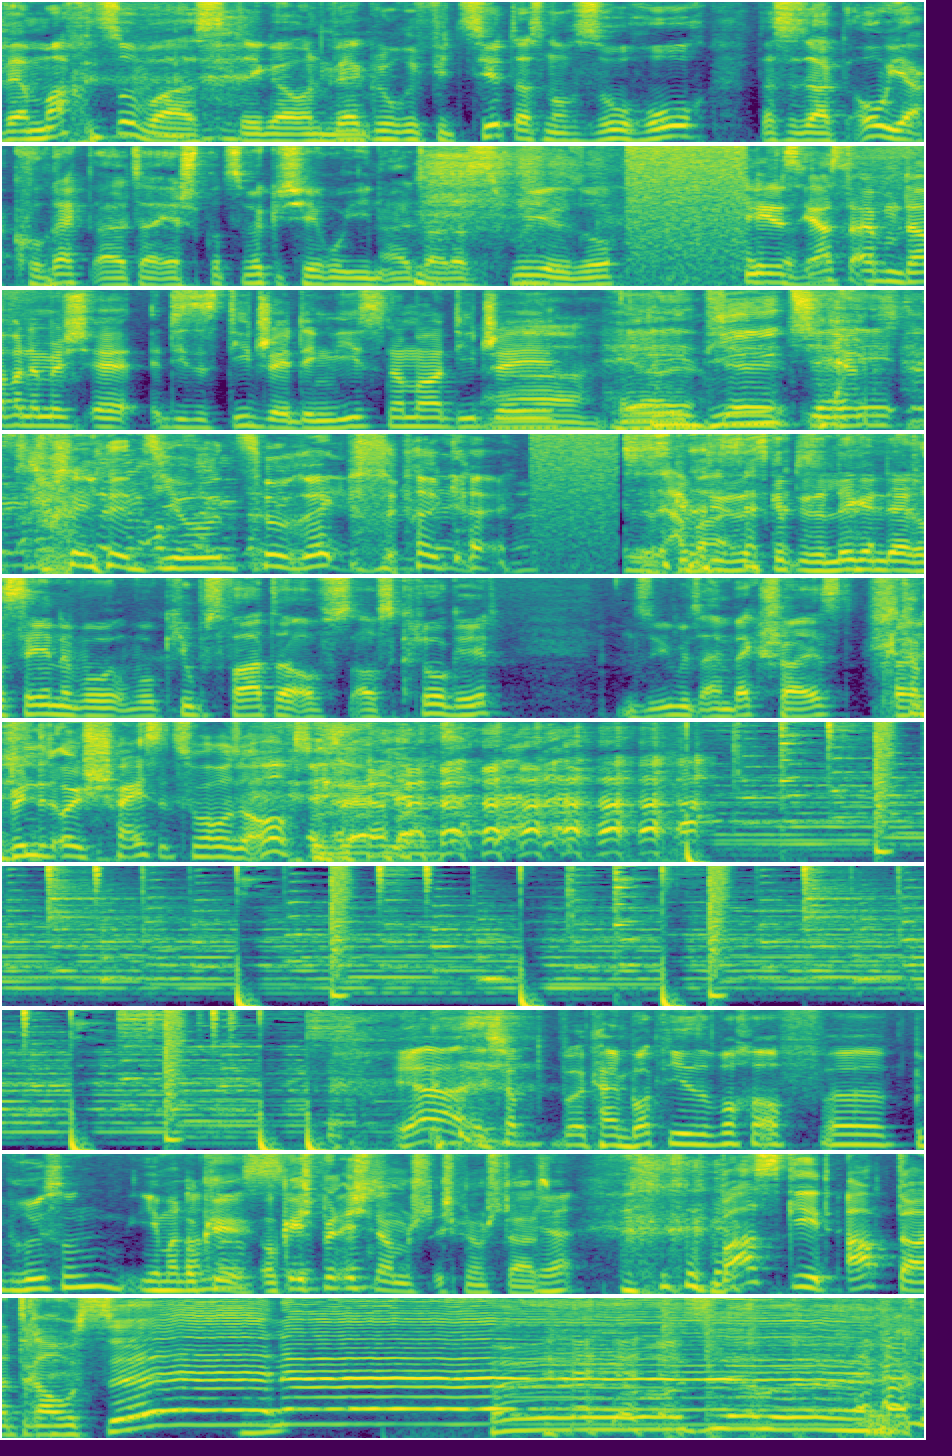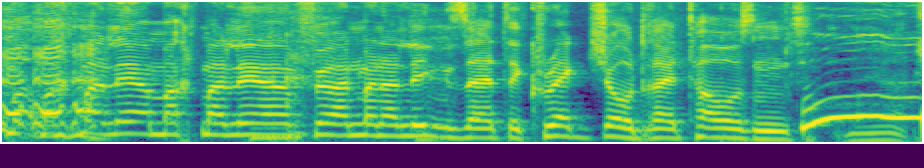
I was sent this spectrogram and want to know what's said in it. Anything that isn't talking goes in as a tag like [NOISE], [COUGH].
Wer macht sowas, [LAUGHS] Digga? Und wer glorifiziert das noch so hoch, dass er sagt, oh ja, korrekt, Alter, er spritzt wirklich Heroin, Alter, das ist real, so. [LAUGHS] Nee, das erste Album, da war nämlich äh, dieses DJ-Ding. Wie hieß es nochmal? DJ. Ah, Hey ja. DJ, bring den Tune zurück. [LAUGHS] Geil. Es gibt, diese, es gibt diese legendäre Szene, wo, wo Cubes Vater aufs, aufs Klo geht und so übelst einen wegscheißt. Verbindet euch Scheiße zu Hause auch so sehr. Jungs. Ja, ich habe keinen Bock diese Woche auf äh, Begrüßung. Jemand Okay, anderes? okay, ich bin, ich, am, ich bin am Start. Ja. [LAUGHS] Was geht ab da draußen? macht, mal, macht mal Lärm, macht mal Lärm für an meiner linken Seite Craig Joe 3000.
